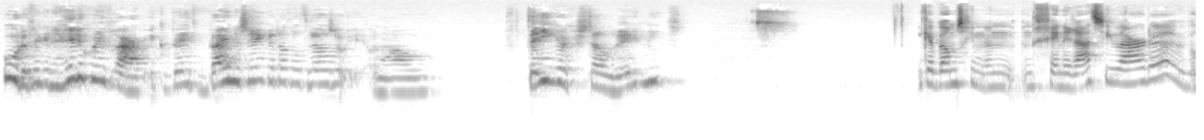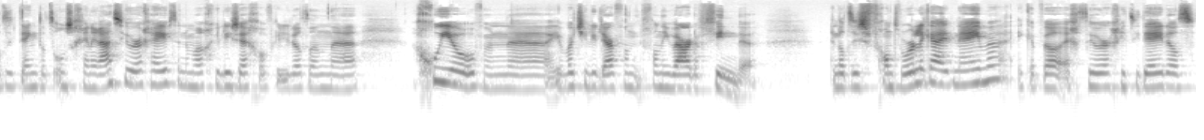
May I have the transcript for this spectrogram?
Oeh, dat vind ik een hele goede vraag. Ik weet bijna zeker dat dat wel zo is. Nou, tegengesteld weet ik niet. Ik heb wel misschien een, een generatiewaarde, wat ik denk dat onze generatie heel erg heeft. En dan mogen jullie zeggen of jullie dat een eh goede of een, eh, wat jullie daarvan van die waarde vinden. En dat is verantwoordelijkheid nemen. Ik heb wel echt heel erg het idee dat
